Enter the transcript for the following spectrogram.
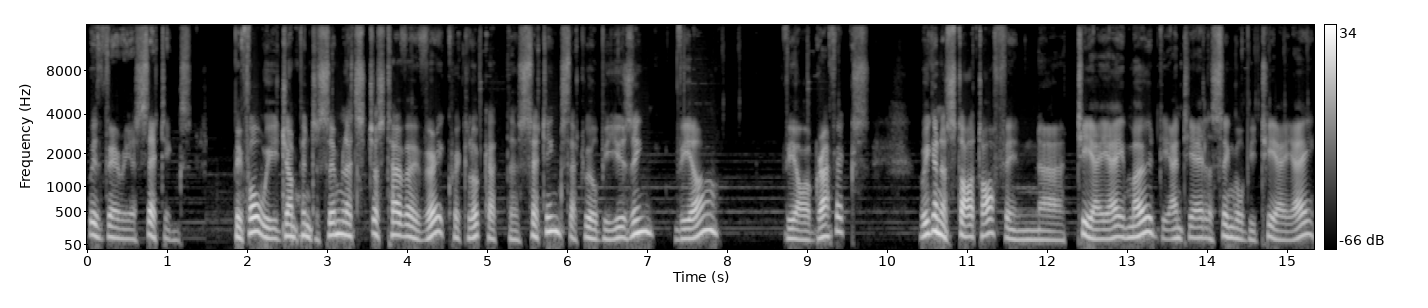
with various settings. Before we jump into sim, let's just have a very quick look at the settings that we'll be using. VR, VR graphics. We're going to start off in uh, TAA mode. The anti-aliasing will be TAA.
